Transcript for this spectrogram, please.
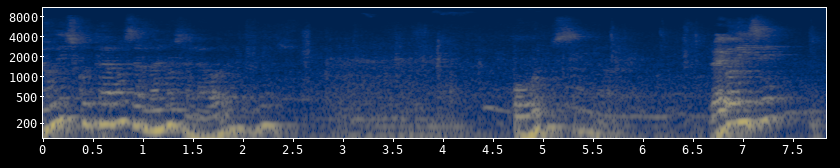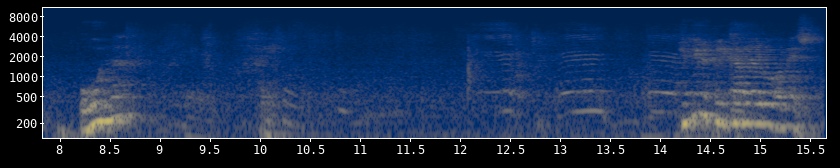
No discutamos, hermanos, a la orden de Dios. Un Señor. Luego dice, una fe. Yo quiero explicarle algo con esto.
